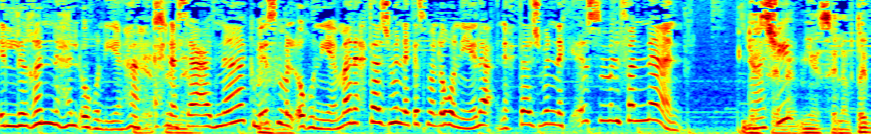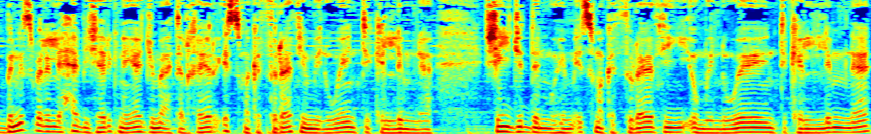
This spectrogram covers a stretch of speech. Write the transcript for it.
اللي غنى هالأغنية. ها إحنا سلام. ساعدناك باسم الأغنية. ما نحتاج منك اسم الأغنية لا نحتاج منك اسم الفنان. يا ماشي؟ سلام يا سلام. طيب بالنسبة للي حاب يشاركنا يا جماعة الخير اسمك الثلاثي ومن وين تكلمنا؟ شيء جدا مهم اسمك الثلاثي ومن وين تكلمنا؟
